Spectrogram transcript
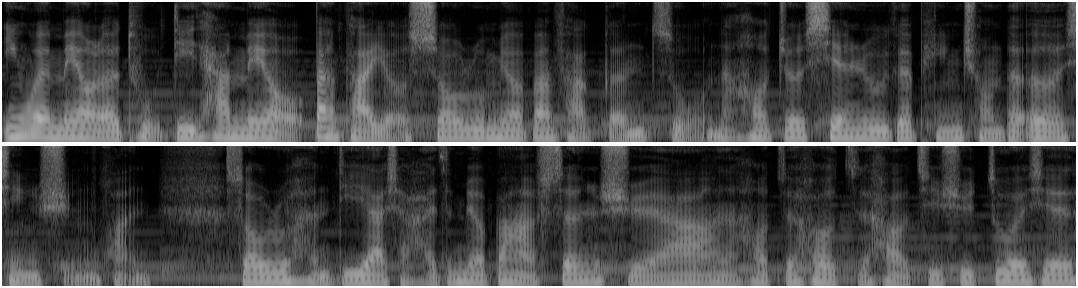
因为没有了土地，他没有办法有收入，没有办法耕作，然后就陷入一个贫穷的恶性循环，收入很低啊，小孩子没有办法升学啊，然后最后只好继续做一些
